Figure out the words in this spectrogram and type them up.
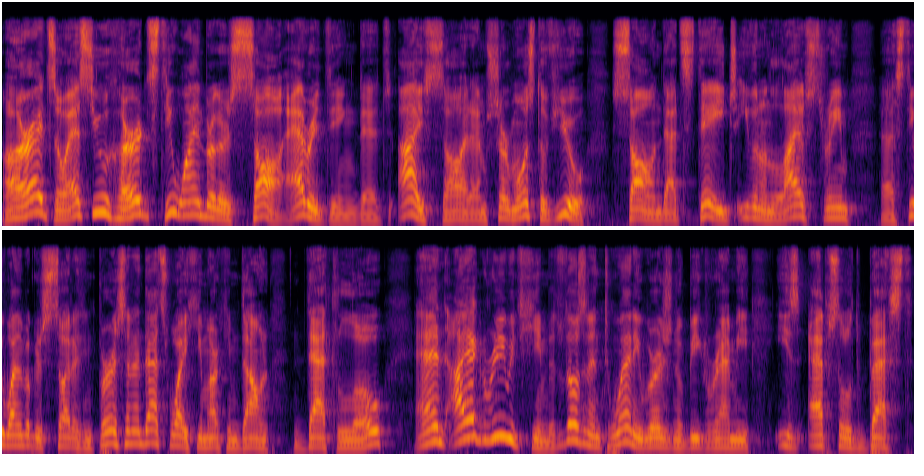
Alright, so as you heard, Steve Weinberger saw everything that I saw, and I'm sure most of you saw on that stage, even on the live stream. Uh, Steve Weinberger saw it in person, and that's why he marked him down that low. And I agree with him, the 2020 version of Big Ramy is absolute best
